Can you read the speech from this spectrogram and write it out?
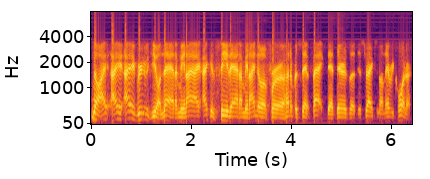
No, I, I, I agree with you on that. I mean, I, I can see that. I mean, I know it for a 100% fact that there's a distraction on every corner,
